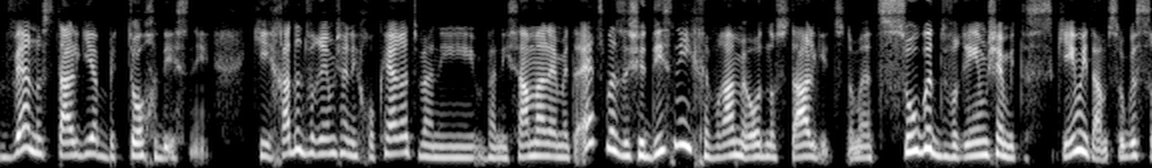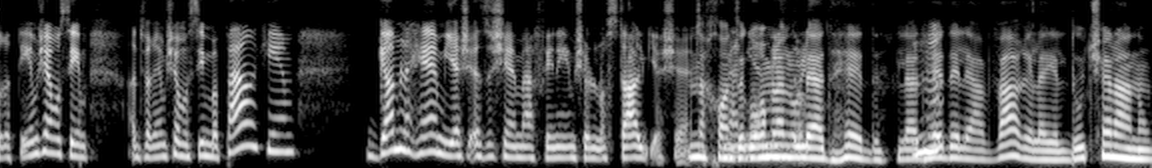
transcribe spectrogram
והנוסטלגיה בתוך דיסני. כי אחד הדברים שאני חוקרת ואני ואני שמה עליהם את האצבע זה שדיסני היא חברה מאוד נוסטלגית. זאת אומרת סוג הדברים שהם מתעסקים איתם סוג הסרטים שהם עושים הדברים שהם עושים בפארקים גם להם יש איזה שהם מאפיינים של נוסטלגיה. נכון זה גורם לנו להדהד להדהד אל העבר אל הילדות שלנו.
